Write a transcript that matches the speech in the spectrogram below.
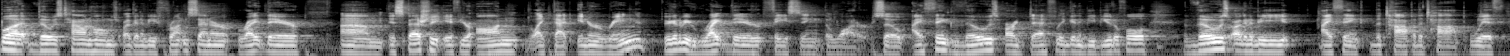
but those townhomes are gonna be front and center right there um, especially if you're on like that inner ring, you're gonna be right there facing the water. So I think those are definitely gonna be beautiful. Those are gonna be, I think, the top of the top with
